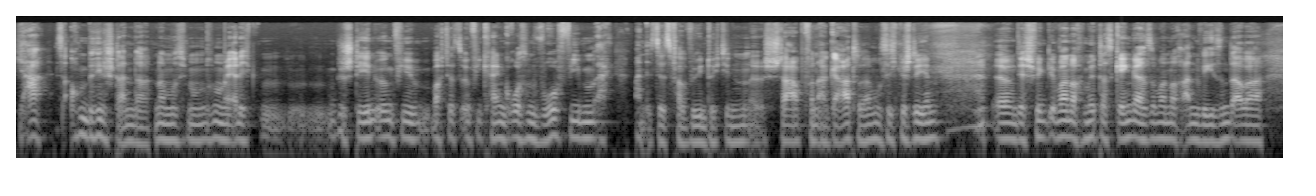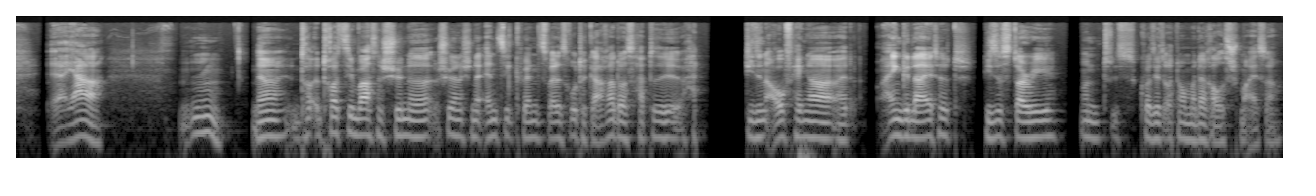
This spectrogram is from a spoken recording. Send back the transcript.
ja, ist auch ein bisschen Standard, ne? muss, ich, muss man mal ehrlich äh, gestehen. Irgendwie macht jetzt irgendwie keinen großen Wurf, wie man ist jetzt verwöhnt durch den äh, Stab von Agathe, muss ich gestehen. Ähm, der schwingt immer noch mit, das Gengar ist immer noch anwesend, aber ja, ja. mh, ne? Tr trotzdem war es eine schöne, schöne, schöne Endsequenz, weil das rote Garados hatte, hat diesen Aufhänger halt eingeleitet, diese Story, und ist quasi jetzt auch nochmal der Rausschmeißer.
